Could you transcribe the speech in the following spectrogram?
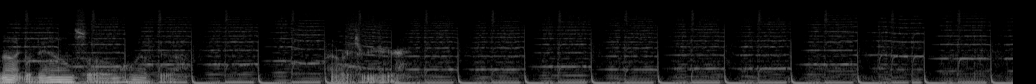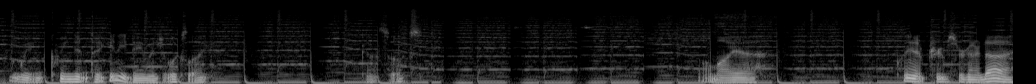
Did not go down, so we'll have to power through here. Queen, queen didn't take any damage, it looks like. Kinda sucks. All my uh, cleanup troops are gonna die.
